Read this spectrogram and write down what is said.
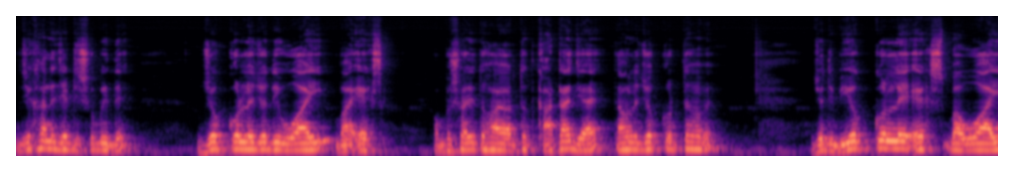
যেখানে যেটি সুবিধে, যোগ করলে যদি ওয়াই বা এক্স অপসারিত হয়, অর্থাৎ কাটা যায়, তাহলে যোগ করতে হবে। যদি বিয়োগ করলে এক্স বা ওয়াই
